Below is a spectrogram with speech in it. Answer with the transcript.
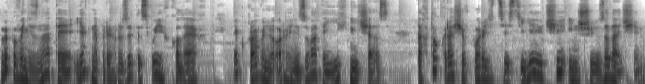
Ви повинні знати, як не перегрузити своїх колег, як правильно організувати їхній час та хто краще впорається з тією чи іншою задачею.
